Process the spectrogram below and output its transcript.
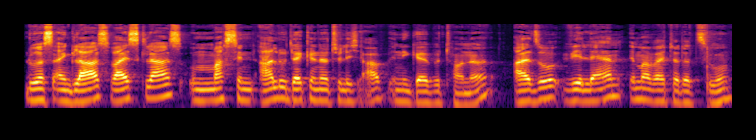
Du hast ein Glas, Weißglas und machst den Aludeckel natürlich ab in die gelbe Tonne. Also, wir lernen immer weiter dazu.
